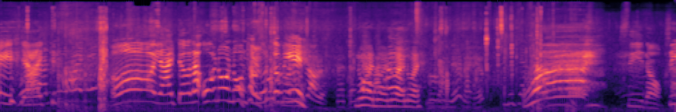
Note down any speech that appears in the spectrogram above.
ยยายเจอโอ้ยายเจอแล้วอุ้ยนู่นนู่นทางนู้นก็มีหน่วยหน่วยหน่วยหน่วยว้ายสี่ดอกสี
